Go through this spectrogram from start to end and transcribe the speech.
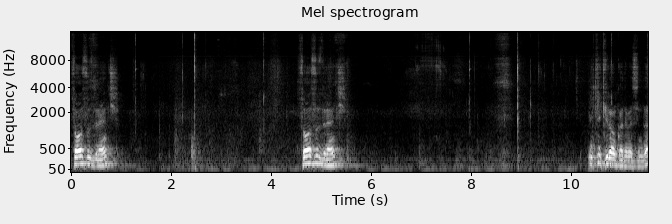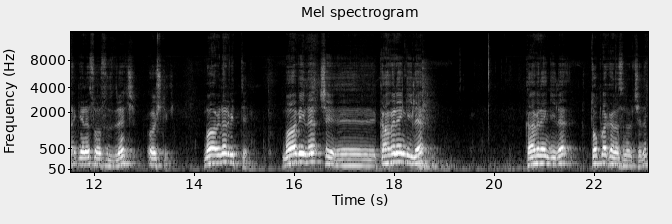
Sonsuz direnç. Sonsuz direnç. 2 kilo ohm kademesinde gene sonsuz direnç ölçtük. Maviler bitti. Mavi ile şey e, kahverengi ile kahverengi ile toprak arasını ölçelim.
